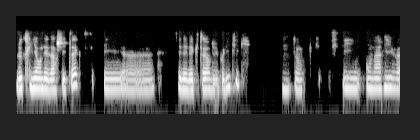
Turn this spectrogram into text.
le client des architectes et euh, c'est les lecteurs du politique. Mm. Donc, si on arrive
